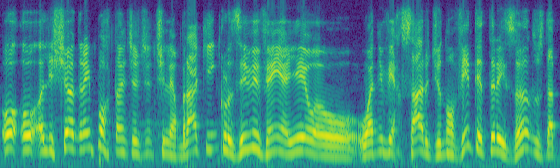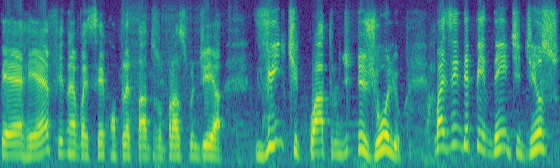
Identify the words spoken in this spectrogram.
Ô, ô, Alexandre, é importante a gente lembrar que, inclusive, vem aí o, o, aniversário de 93 anos da PRF, né? Vai ser completado no próximo dia 24 de julho. Mas, independente disso,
